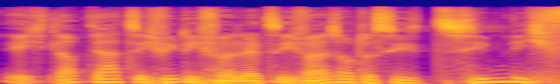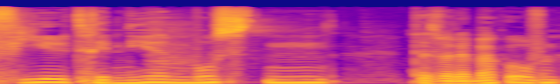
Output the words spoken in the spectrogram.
Ich glaube, der hat sich wirklich verletzt. Ich weiß auch, dass sie ziemlich viel trainieren mussten. Das war der Backofen.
